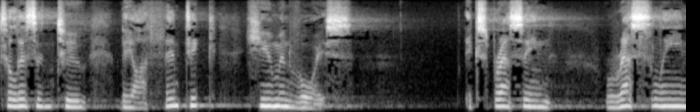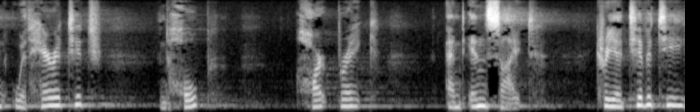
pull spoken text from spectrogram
to listen to the authentic human voice expressing wrestling with heritage and hope, heartbreak and insight, creativity,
